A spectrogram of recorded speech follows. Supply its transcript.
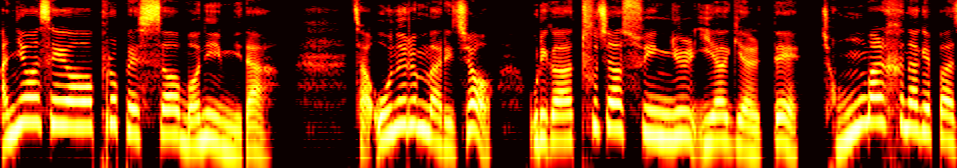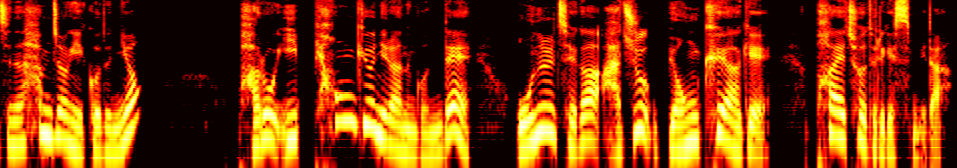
안녕하세요. 프로페서 머니입니다. 자, 오늘은 말이죠. 우리가 투자 수익률 이야기할 때 정말 흔하게 빠지는 함정이 있거든요. 바로 이 평균이라는 건데 오늘 제가 아주 명쾌하게 파헤쳐 드리겠습니다.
